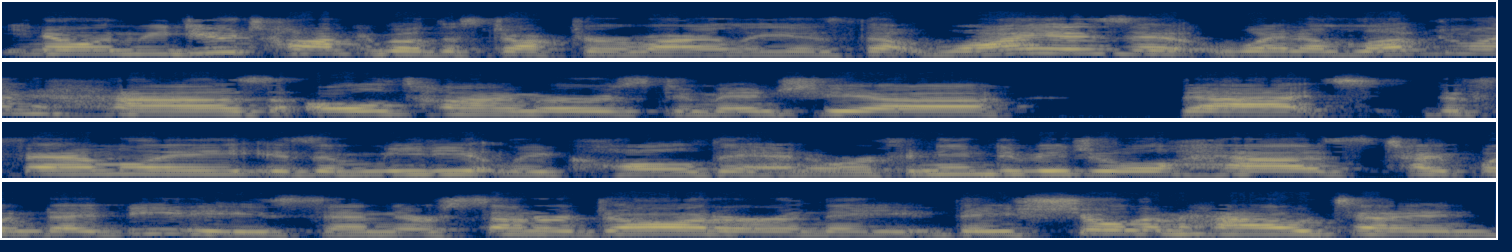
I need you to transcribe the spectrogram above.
you know, when we do talk about this, Dr. O'Reilly, is that why is it when a loved one has Alzheimer's, dementia, that the family is immediately called in, or if an individual has type 1 diabetes and their son or daughter, and they, they show them how to,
